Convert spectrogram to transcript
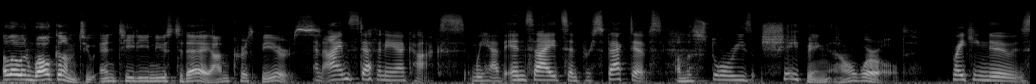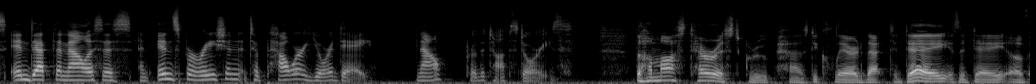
Hello and welcome to NTD News Today. I'm Chris Beers. And I'm Stephanie Cox. We have insights and perspectives on the stories shaping our world breaking news, in depth analysis, and inspiration to power your day. Now for the top stories. The Hamas terrorist group has declared that today is a day of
